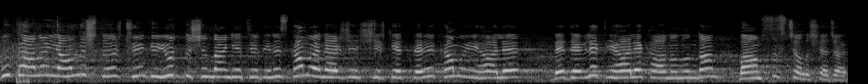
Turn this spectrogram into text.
bu kanun yanlıştır çünkü yurt dışından getirdiğiniz kamu enerji şirketleri kamu ihale ve devlet ihale kanunundan bağımsız çalışacak.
